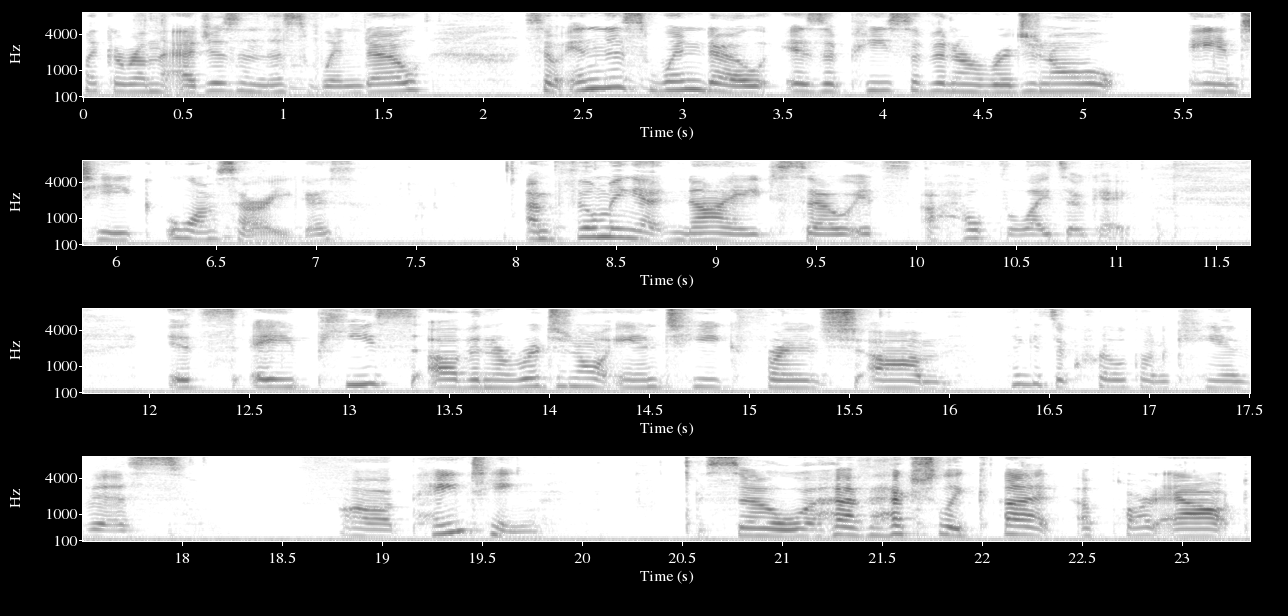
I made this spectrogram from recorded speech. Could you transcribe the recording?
like around the edges in this window. So in this window is a piece of an original antique. Oh, I'm sorry, you guys. I'm filming at night, so it's, I hope the light's okay. It's a piece of an original antique French, um, I think it's acrylic on canvas uh, painting. So I've actually cut a part out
